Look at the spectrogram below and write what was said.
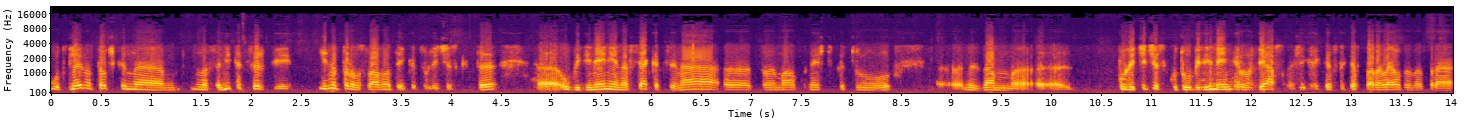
от гледна точка на, на самите църкви, и на православната и католическата. Обединение на всяка цена, то е малко нещо като, не знам, политическото обединение в дясно, или какъв такъв паралел да направя.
